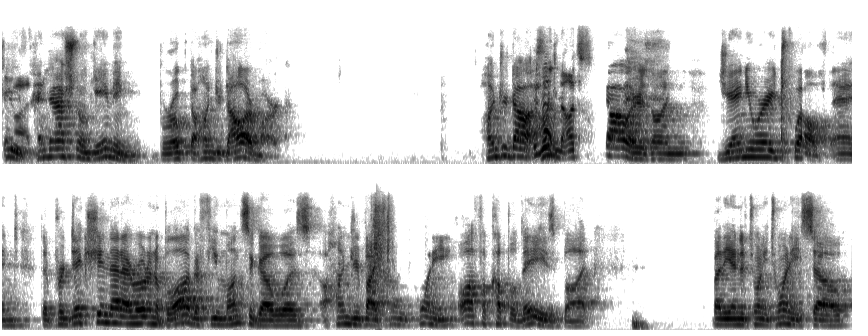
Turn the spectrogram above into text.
god! Penn National Gaming broke the hundred dollar mark. Hundred dollars. Is that nuts? Dollars on January 12th, and the prediction that I wrote in a blog a few months ago was 100 by 2020, off a couple days, but by the end of 2020. So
